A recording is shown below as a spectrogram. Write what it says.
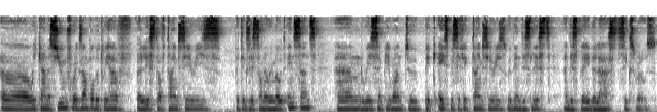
uh, we can assume, for example, that we have a list of time series that exists on a remote instance, and we simply want to pick a specific time series within this list and display the last six rows.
